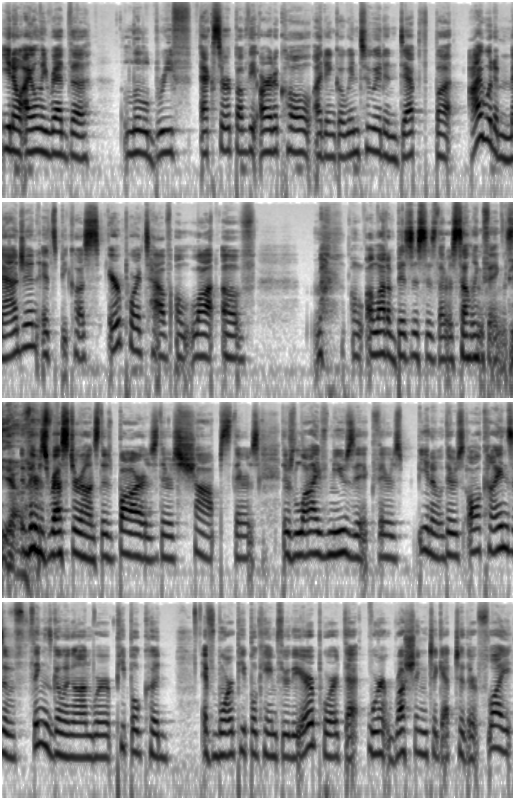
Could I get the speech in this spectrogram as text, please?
you know, I only read the little brief excerpt of the article. I didn't go into it in depth, but I would imagine it's because airports have a lot of a, a lot of businesses that are selling things. Yeah. There's restaurants, there's bars, there's shops, there's there's live music, there's you know, there's all kinds of things going on where people could if more people came through the airport that weren't rushing to get to their flight,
